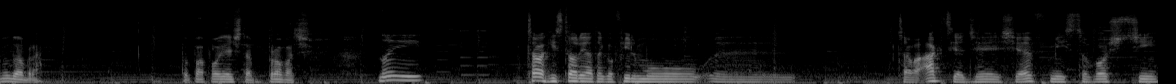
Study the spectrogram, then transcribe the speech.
no dobra. To papo jedź tam, prowadź. No i cała historia tego filmu, yy, cała akcja dzieje się w miejscowości,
